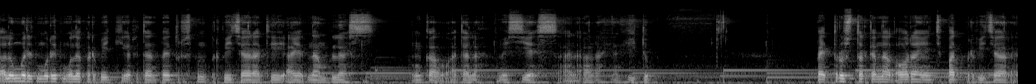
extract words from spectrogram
Lalu murid-murid mulai berpikir dan Petrus pun berbicara di ayat 16, Engkau adalah Mesias, anak Allah yang hidup. Petrus terkenal orang yang cepat berbicara.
